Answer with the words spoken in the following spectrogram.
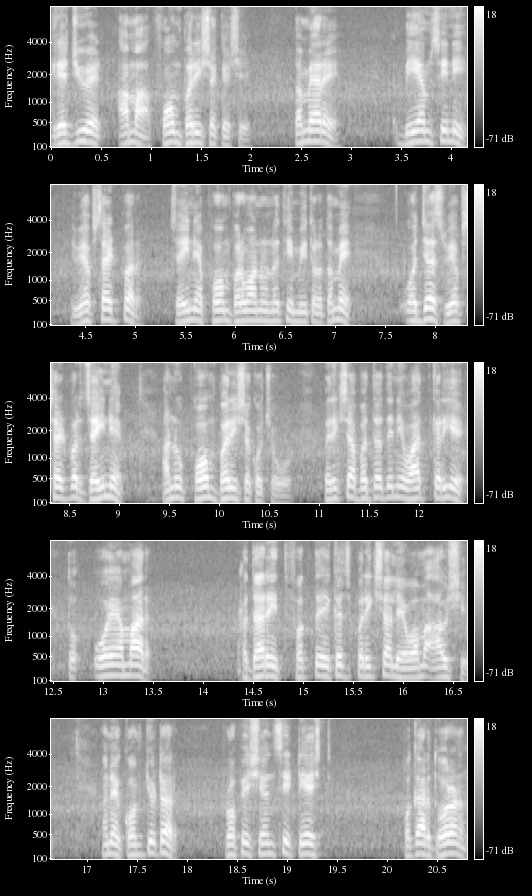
ગ્રેજ્યુએટ આમાં ફોર્મ ભરી શકે છે. તમારે બીએમસીની વેબસાઇટ પર જઈને ફોર્મ ભરવાનું નથી મિત્રો. તમે ઓજસ વેબસાઇટ પર જઈને આનું ફોર્મ ભરી શકો છો. પરીક્ષા પદ્ધતિની વાત કરીએ તો ઓએમઆર આધારિત ફક્ત એક જ પરીક્ષા લેવામાં આવશે અને કોમ્પ્યુટર પ્રોફિશિયન્સી ટેસ્ટ પગાર ધોરણ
